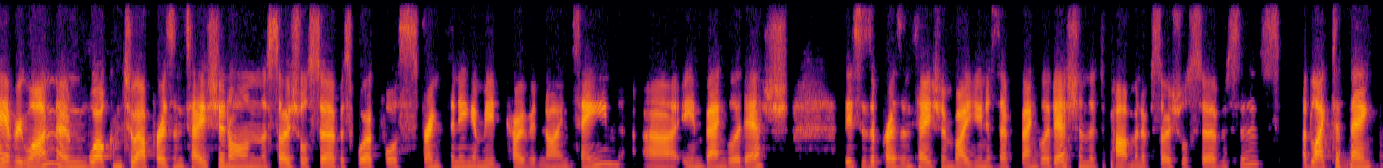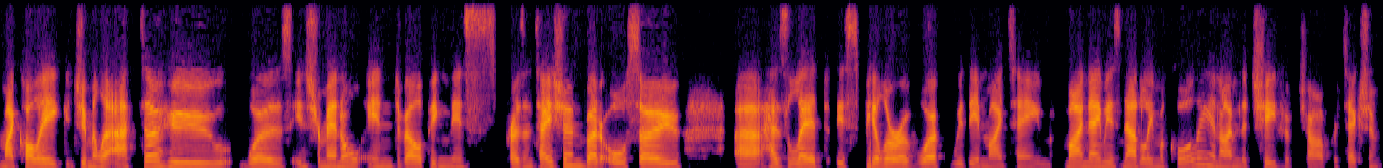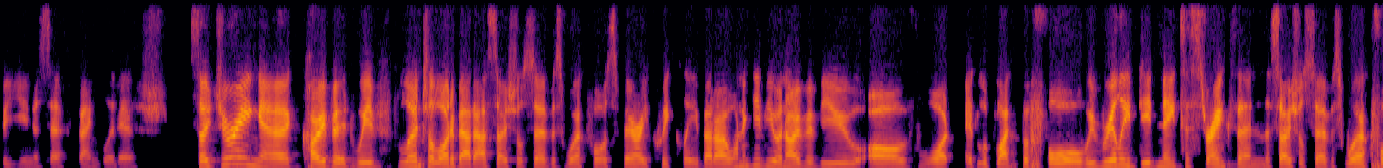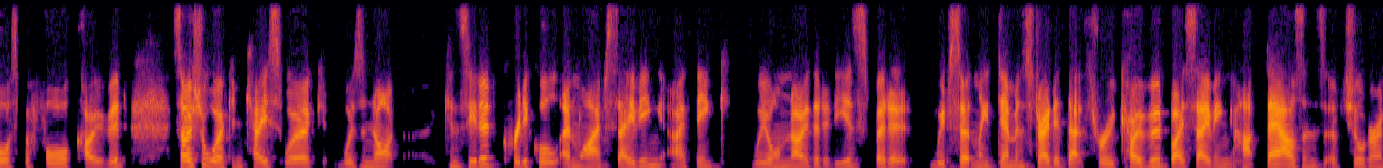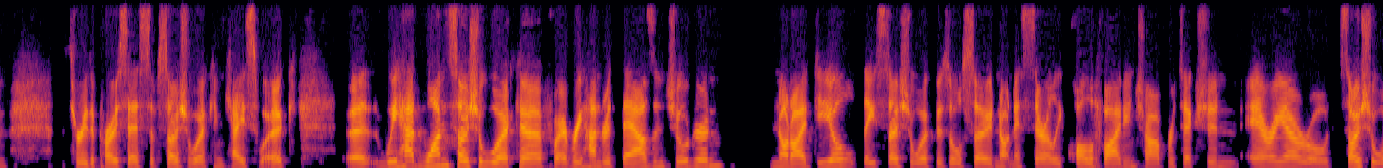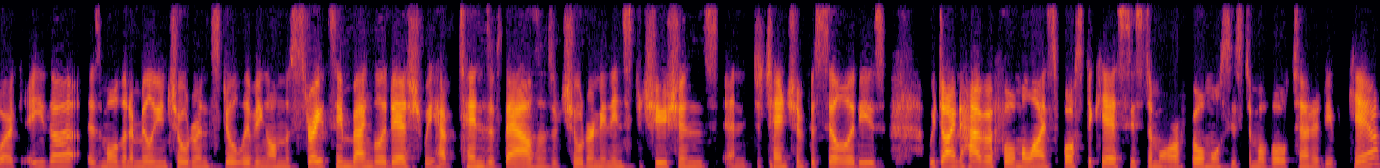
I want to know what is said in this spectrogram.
Hi, everyone, and welcome to our presentation on the social service workforce strengthening amid COVID 19 uh, in Bangladesh. This is a presentation by UNICEF Bangladesh and the Department of Social Services. I'd like to thank my colleague Jamila Akhtar, who was instrumental in developing this presentation, but also uh, has led this pillar of work within my team. My name is Natalie McCauley, and I'm the Chief of Child Protection for UNICEF Bangladesh. So during uh, COVID, we've learnt a lot about our social service workforce very quickly, but I want to give you an overview of what it looked like before. We really did need to strengthen the social service workforce before COVID. Social work and casework was not considered critical and life saving. I think we all know that it is, but it, we've certainly demonstrated that through COVID by saving thousands of children through the process of social work and casework. Uh, we had one social worker for every 100,000 children. Not ideal. These social workers also not necessarily qualified in child protection area or social work either. There's more than a million children still living on the streets in Bangladesh. We have tens of thousands of children in institutions and detention facilities. We don't have a formalised foster care system or a formal system of alternative care.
